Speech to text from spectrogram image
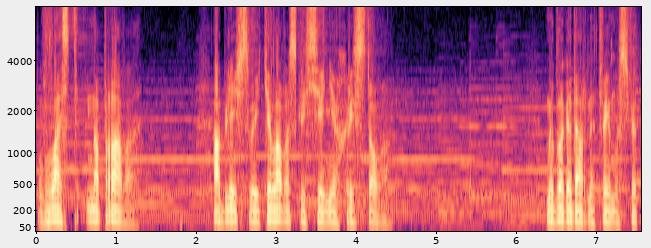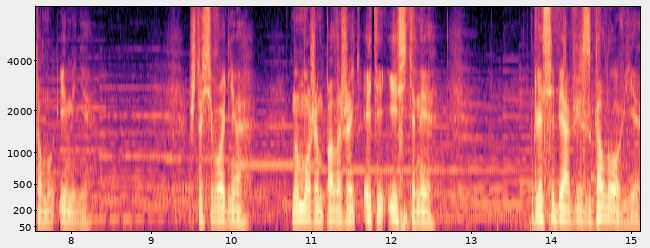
власть на право облечь свои тела воскресения Христова. Мы благодарны Твоему святому имени – что сегодня мы можем положить эти истины для себя в изголовье.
